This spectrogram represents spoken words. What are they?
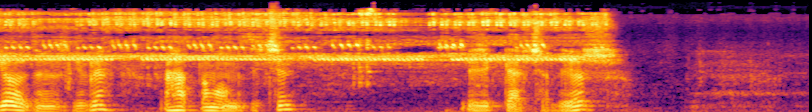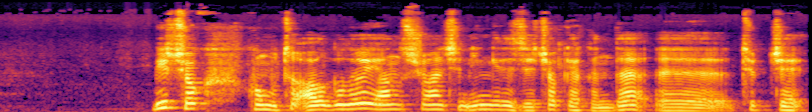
Gördüğünüz gibi rahatlamamız için müzikler çalıyor. Birçok komutu algılıyor. Yalnız şu an için İngilizce çok yakında e, Türkçe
